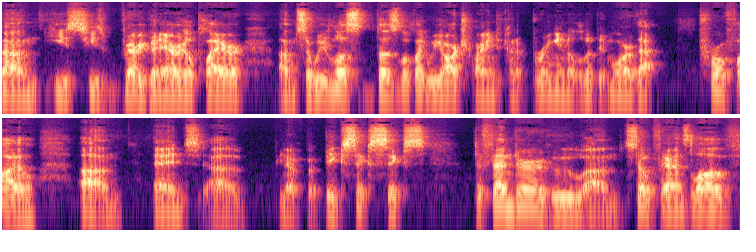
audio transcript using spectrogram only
um, he's he's very good aerial player. Um, so we does does look like we are trying to kind of bring in a little bit more of that profile. Um, and uh, you know, a big six six defender who um, Stoke fans love,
